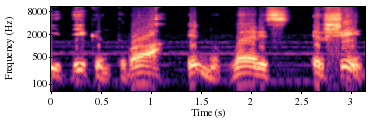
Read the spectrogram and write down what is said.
يديك انطباع إنه وارث قرشين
